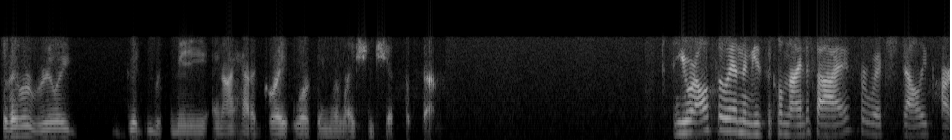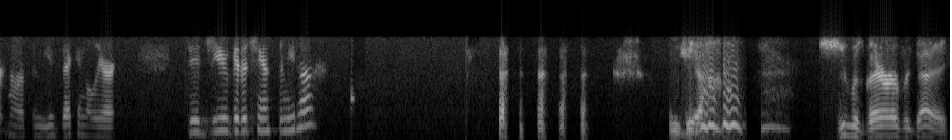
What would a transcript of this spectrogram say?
so they were really good with me, and I had a great working relationship with them. You were also in the musical Nine to Five, for which Dolly Parton wrote the music and the lyrics. Did you get a chance to meet her? yeah, she was there every day.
